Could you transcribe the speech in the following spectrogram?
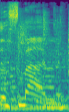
Hoffman.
